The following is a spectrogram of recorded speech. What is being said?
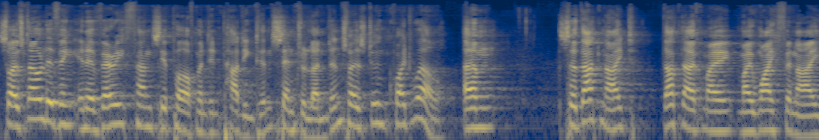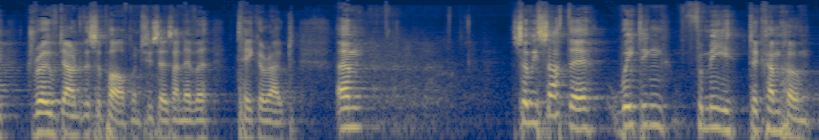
So I was now living in a very fancy apartment in Paddington, central London, so I was doing quite well. Um, so that night, that night, my, my wife and I drove down to this apartment. She says I never take her out. Um, so we sat there waiting for me to come home.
